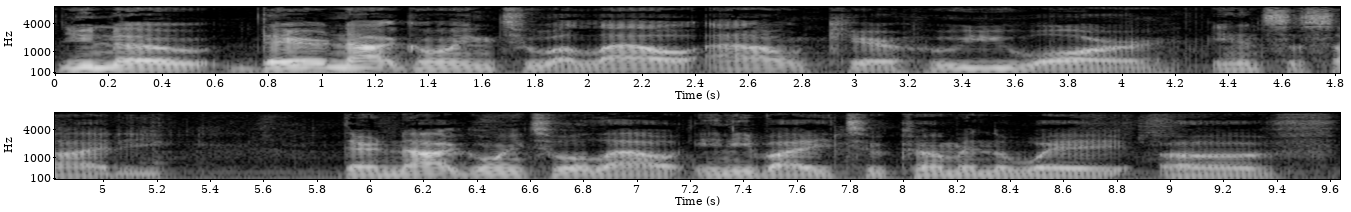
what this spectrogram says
you know they're not going to allow. I don't care who you are in society. They're not going to allow anybody to come in the way of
